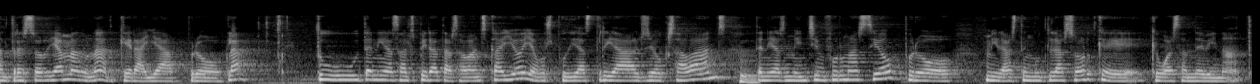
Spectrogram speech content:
el tresor ja m'ha donat que era allà, però clar, tu tenies els pirates abans que jo, llavors podies triar els jocs abans, mm. tenies menys informació, però mira, has tingut la sort que, que ho has endevinat.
